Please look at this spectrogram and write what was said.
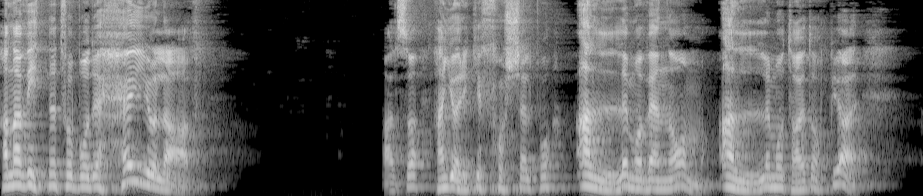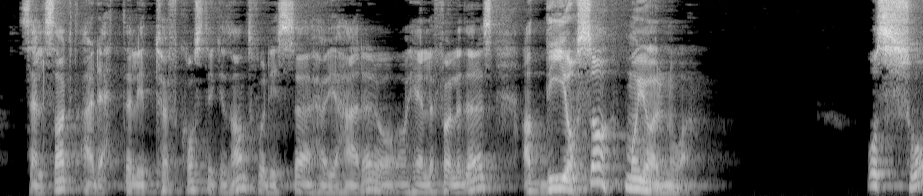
han har vitnet for både høy og lav. Altså, Han gjør ikke forskjell på alle må vende om, alle må ta et oppgjør. Selvsagt er dette litt tøff kost ikke sant, for disse høye herrer og, og hele følget deres, at de også må gjøre noe. Og så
